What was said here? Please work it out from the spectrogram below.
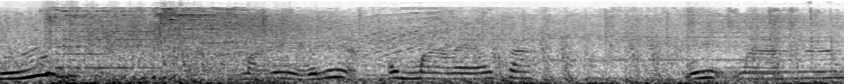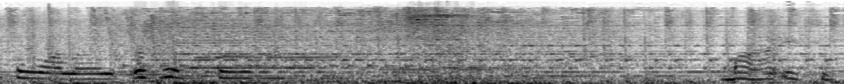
เฮ้ยมาอีกปะเนี่ยเอามาแล้วจ้ะวิมาห้าตัวเลยเอ้หกตัวมาอีกสิบ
